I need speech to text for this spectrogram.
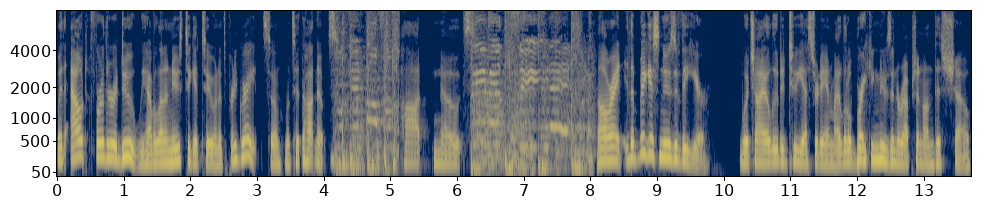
without further ado, we have a lot of news to get to, and it's pretty great. So, let's hit the hot notes. Hot notes. All right, the biggest news of the year, which I alluded to yesterday in my little breaking news interruption on this show.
